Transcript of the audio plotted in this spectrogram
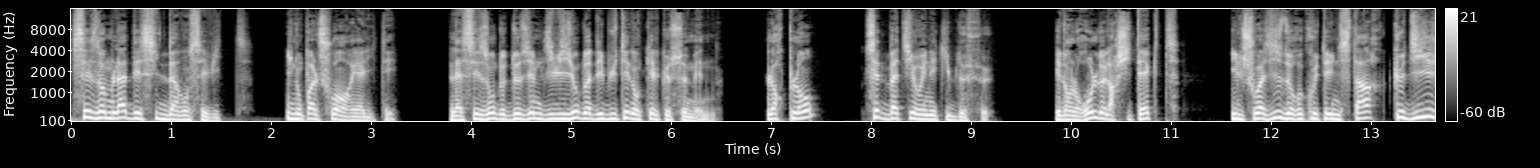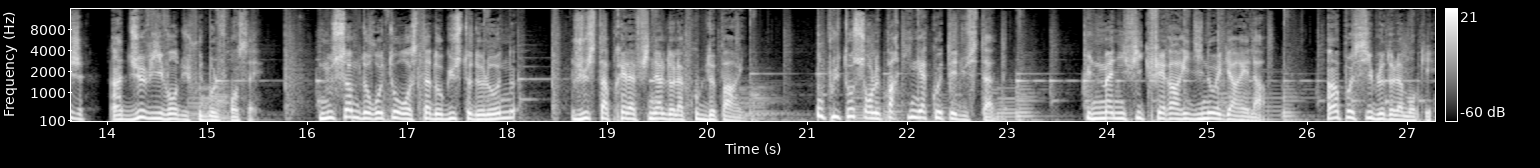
Ces hommes-là décident d'avancer vite. Ils n'ont pas le choix en réalité. La saison de deuxième division doit débuter dans quelques semaines. Leur plan, c'est de bâtir une équipe de feu. Et dans le rôle de l'architecte, ils choisissent de recruter une star, que dis-je, un dieu vivant du football français. Nous sommes de retour au stade Auguste de l'Aune, juste après la finale de la Coupe de Paris. Ou plutôt sur le parking à côté du stade. Une magnifique Ferrari Dino est garée là. Impossible de la manquer.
